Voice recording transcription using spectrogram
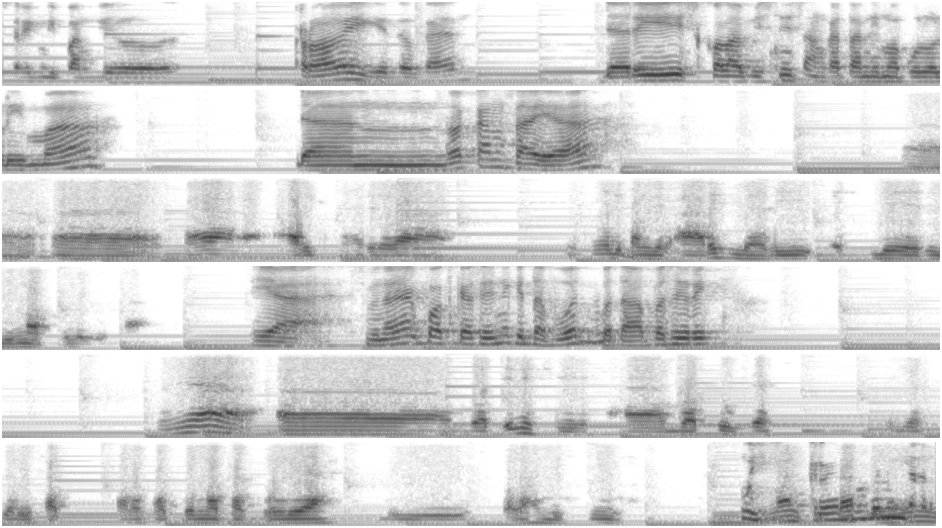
sering dipanggil Roy gitu kan. Dari Sekolah Bisnis Angkatan 55 dan rekan saya Nah, uh, saya Arif Harila. Biasanya dipanggil Arif dari SD 55. Ya, sebenarnya podcast ini kita buat buat apa sih, Rik? Sebenarnya uh, buat ini sih, uh, buat tugas tugas dari salah satu mata kuliah di sekolah bisnis. Wih, Cuman keren banget.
